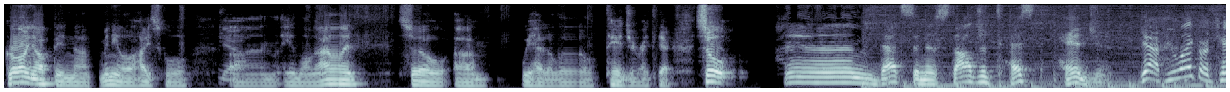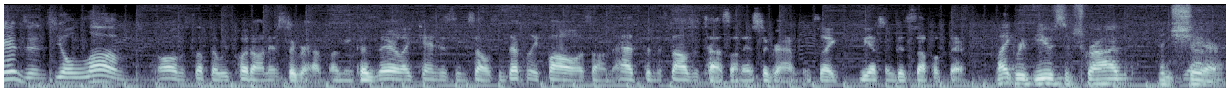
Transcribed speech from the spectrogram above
growing up in uh, Mineola High School yeah. uh, in, in Long Island. So um, we had a little tangent right there. So, and that's the nostalgia test tangent. Yeah, if you like our tangents, you'll love all the stuff that we put on Instagram. I mean, because they're like tangents themselves. So definitely follow us on at the Nostalgia Test on Instagram. It's like we have some good stuff up there. Like, review, subscribe, and share.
